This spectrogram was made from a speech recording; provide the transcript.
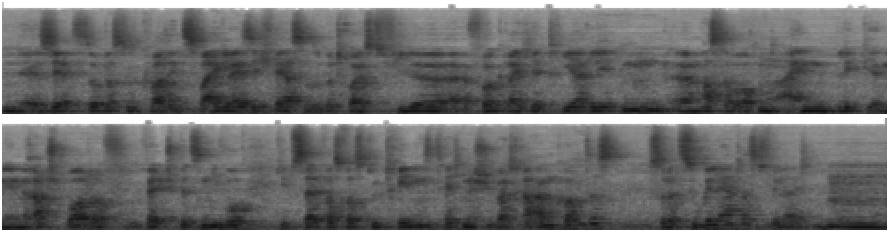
bin ist jetzt so, dass du quasi zweigleisig fährst, also betreust viele erfolgreiche Triathleten, ähm, hast aber auch einen Einblick in den Radsport auf Weltspitzenniveau. Gibt es da etwas, was du trainingstechnisch übertragen konntest, was du dazugelernt hast vielleicht? Mm.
